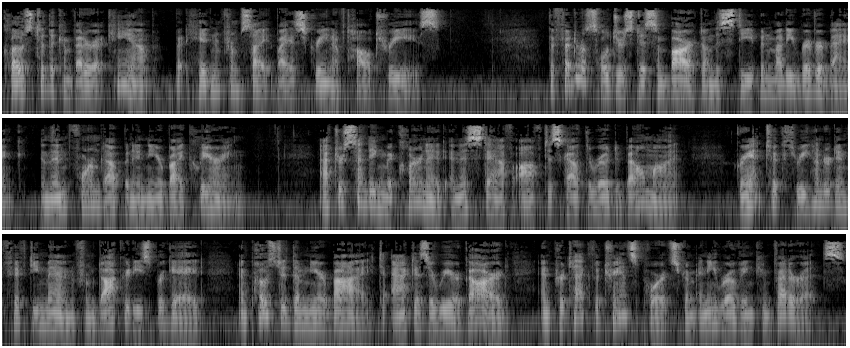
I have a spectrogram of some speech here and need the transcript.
close to the Confederate camp, but hidden from sight by a screen of tall trees. The Federal soldiers disembarked on the steep and muddy river bank and then formed up in a nearby clearing. After sending McClernand and his staff off to scout the road to Belmont, Grant took 350 men from Dougherty's brigade and posted them nearby to act as a rear guard and protect the transports from any roving Confederates.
